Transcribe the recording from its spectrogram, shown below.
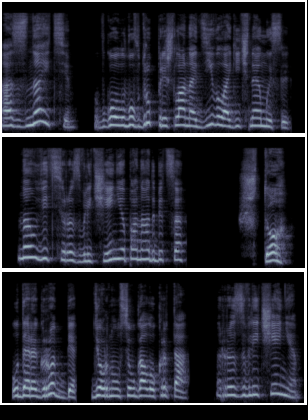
А знаете, в голову вдруг пришла на диво логичная мысль. Нам ведь развлечение понадобится. Что? У Деры Гроббе Дернулся уголок рта. Развлечение.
